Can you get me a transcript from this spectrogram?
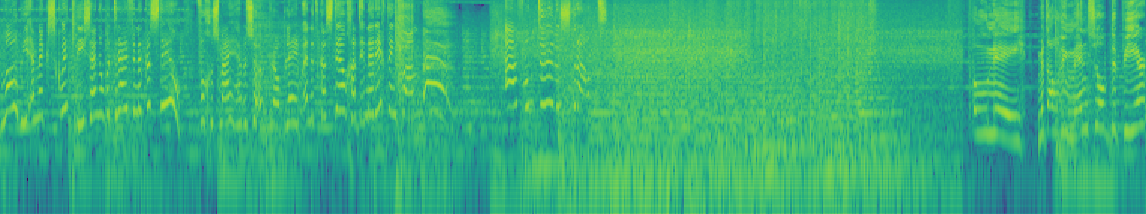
Moby en McSquitley zijn op het drijvende kasteel. Volgens mij hebben ze een probleem en het kasteel gaat in de richting van... Avonturenstrand. Oh nee, met al die mensen op de pier?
